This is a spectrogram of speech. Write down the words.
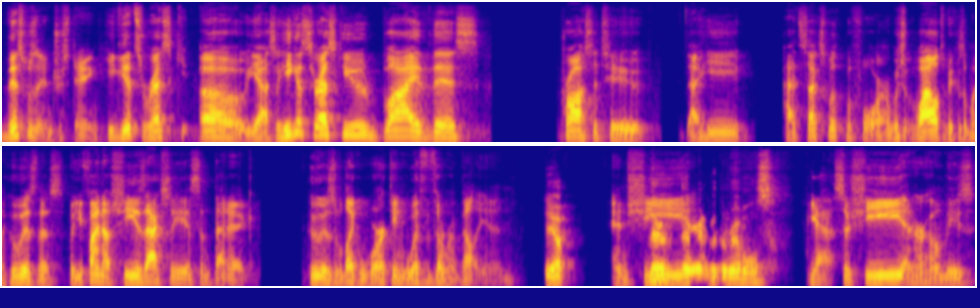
this was interesting. He gets rescued. Oh, yeah. So he gets rescued by this prostitute that he had sex with before, which is wild to me because I'm like, who is this? But you find out she is actually a synthetic who is like working with the rebellion. Yep. And she they're, they're with the rebels. Yeah. So she and her homies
